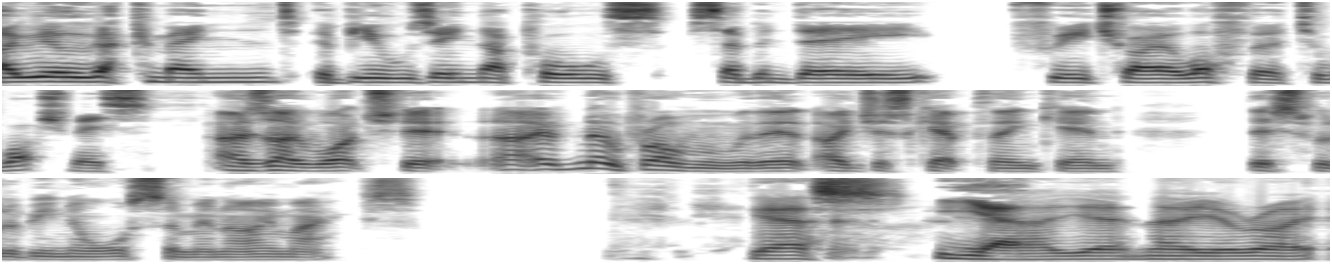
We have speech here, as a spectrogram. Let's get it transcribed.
I really recommend abusing Apple's seven day free trial offer to watch this. As I watched it, I had no problem with it. I just kept thinking this would have been awesome in IMAX. Yes. Yeah. yeah. No, you're right.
